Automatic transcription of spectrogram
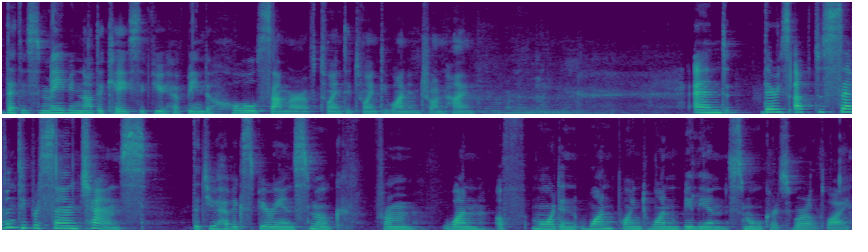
That is maybe not the case if you have been the whole summer of 2021 in Trondheim. and there is up to 70% chance that you have experienced smoke from one of more than 1.1 billion smokers worldwide.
